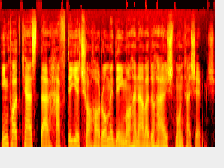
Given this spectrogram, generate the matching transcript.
این پادکست در هفته چهارم دیماه 98 منتشر میشه.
